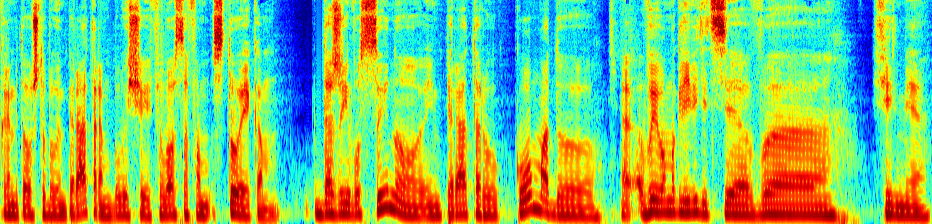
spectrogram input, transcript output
кроме того, что был императором, был еще и философом-стоиком. Даже его сыну, императору Комоду, вы его могли видеть в фильме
